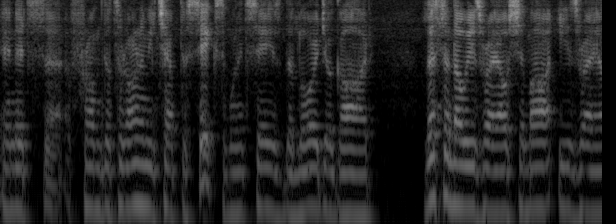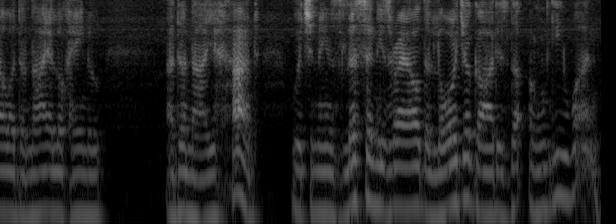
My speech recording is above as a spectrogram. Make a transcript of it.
And it's uh, from Deuteronomy chapter 6 when it says, The Lord your God, listen, O Israel, Shema Israel, Adonai Eloheinu, Adonai Echad, which means, Listen, Israel, the Lord your God is the only one.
